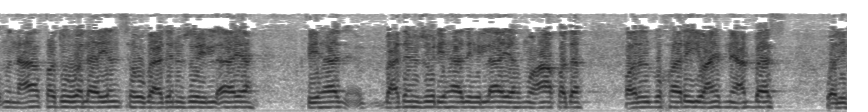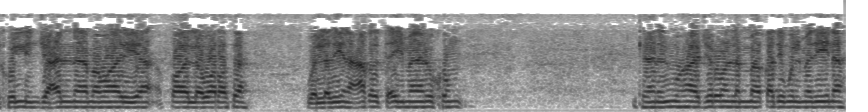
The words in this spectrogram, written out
من عاقدوا ولا ينسوا بعد نزول الآية في هذا بعد نزول هذه الآية معاقدة. قال البخاري عن ابن عباس ولكل جعلنا مواليا قال ورثة والذين عقدت أيمانكم كان المهاجرون لما قدموا المدينة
